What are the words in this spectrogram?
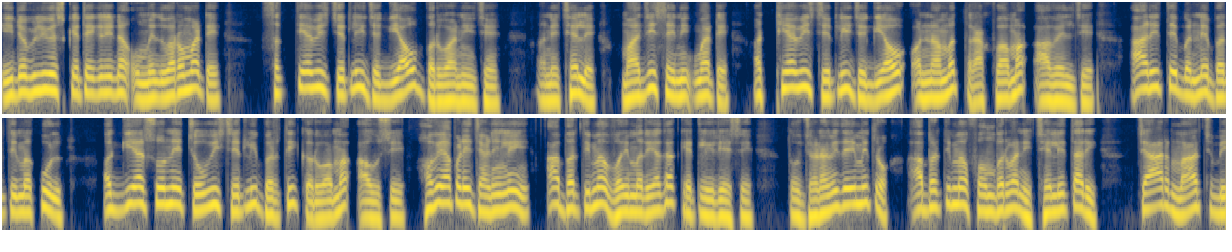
ઈડબ્લ્યુએસ કેટેગરીના ઉમેદવારો માટે સત્યાવીસ જેટલી જગ્યાઓ ભરવાની છે અને છેલ્લે માજી સૈનિક માટે અઠ્યાવીસ જેટલી જગ્યાઓ અનામત રાખવામાં આવેલ છે. આ રીતે બંને ભરતીમાં કુલ અગિયારસો ને ચોવીસ જેટલી ભરતી કરવામાં આવશે. હવે આપણે જાણી લઈએ આ ભરતીમાં વય મર્યાદા કેટલી રહેશે. તો જણાવી દઈએ મિત્રો, આ ભરતીમાં ફોર્મ ભરવાની છેલ્લી તારીખ ચાર માર્ચ બે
